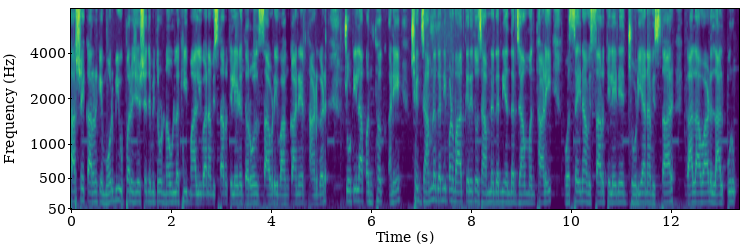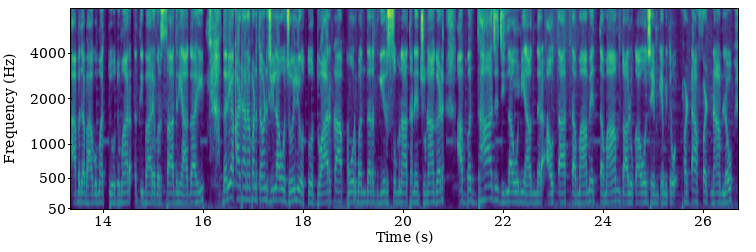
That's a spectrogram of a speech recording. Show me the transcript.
દેખાશે કારણ કે મોરબી ઉપર જે છે તે મિત્રો નવલખી માલીવાના વિસ્તારોથી લઈને ધરોલ, સાવડી, વાંકાનેર, થાણગઢ, ચોટીલા, પંથક અને છેક જામનગરની પણ વાત કરીએ તો જામનગરની અંદર જામવંથાળી વસઈના વિસ્તારોથી લઈને જોડિયાના વિસ્તાર, કાલાવાડ, લાલપુર આ બધા ભાગોમાં ધોધમાર, અતિભારે વરસાદની આગાહી. દરિયાકાંઠાના પણ ત્રણ જિલ્લાઓ જોઈ લો તો દ્વારકા, પોરબંદર, ગીર સોમનાથ અને જુનાગઢ આ બધા જ જિલ્લાઓની અંદર આવતા તમામે તમામ તાલુકાઓ જેમ કે મિત્રો ફટાફટ નામ લઉં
